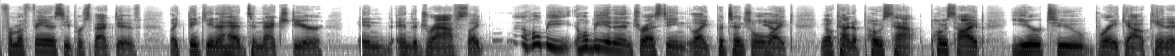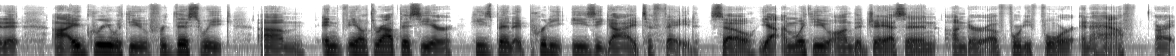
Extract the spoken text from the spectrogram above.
from a fantasy perspective, like thinking ahead to next year in in the drafts, like he'll be he'll be an interesting like potential yeah. like you know kind of post post hype year two breakout candidate. Uh, I agree with you for this week. Um, and you know throughout this year, he's been a pretty easy guy to fade. So yeah, I'm with you on the JSN under of 44 and a half. All right.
